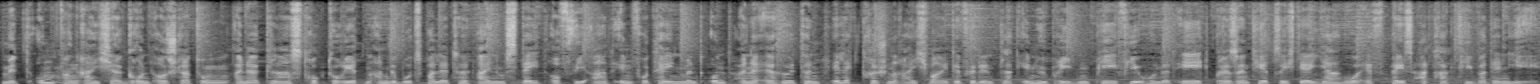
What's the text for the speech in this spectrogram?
Mit umfangreicher Grundausstattung, einer klar strukturierten Angebotspalette, einem State-of-the-Art Infotainment und einer erhöhten elektrischen Reichweite für den Plug-in-Hybriden P400e präsentiert sich der Jaguar F-Pace attraktiver denn je.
